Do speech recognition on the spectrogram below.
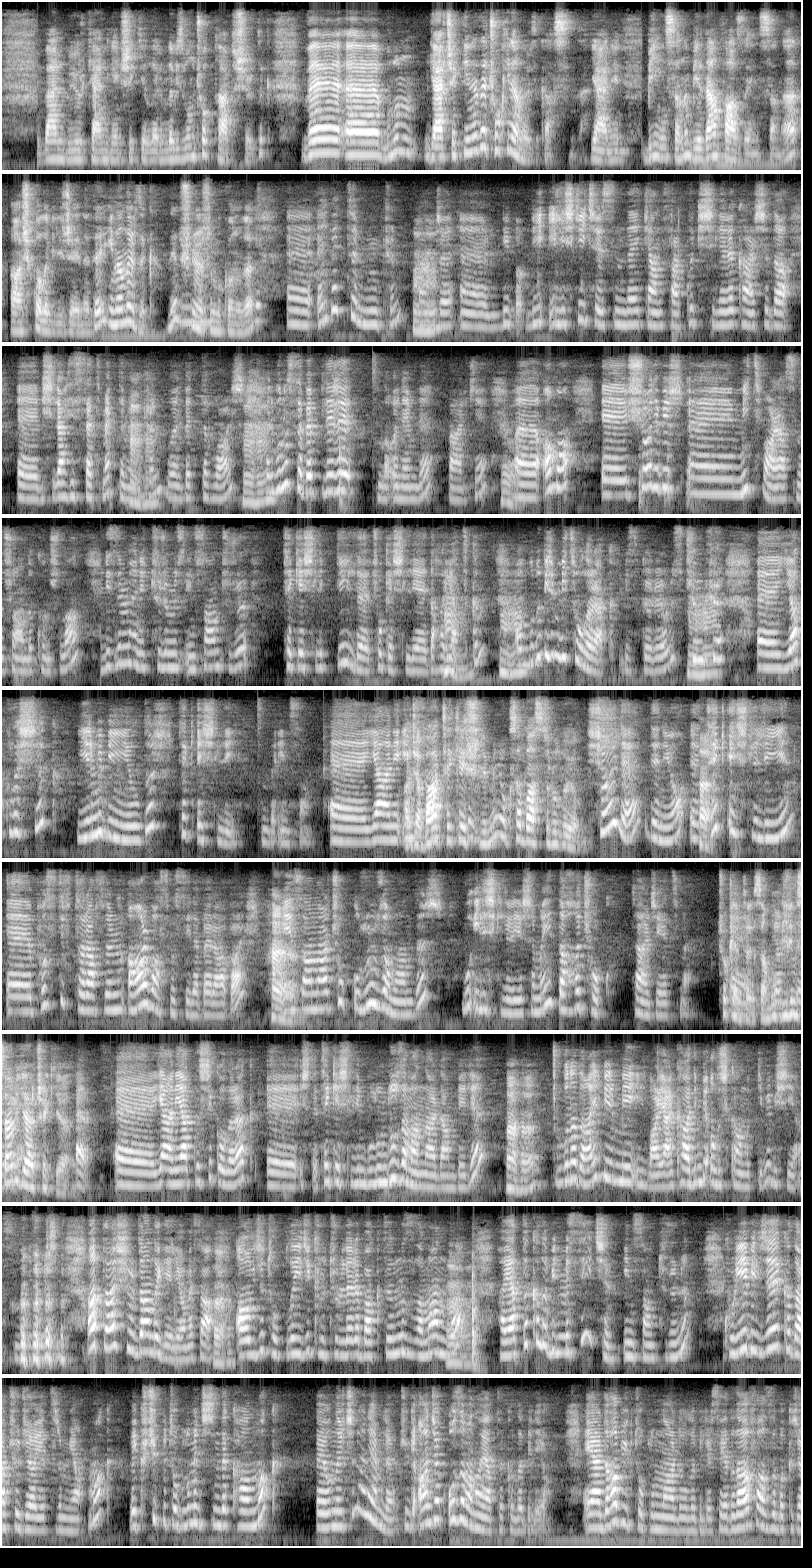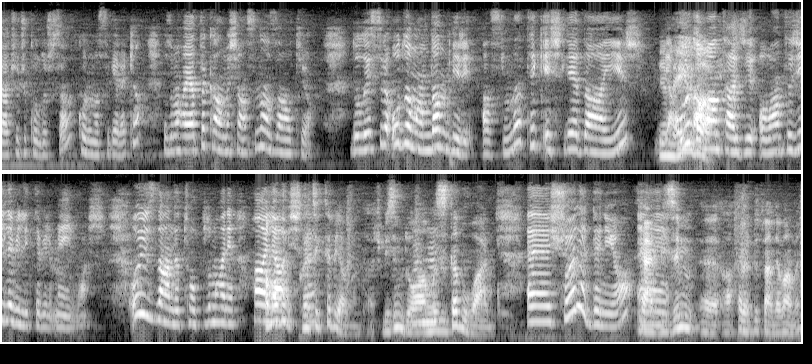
Ben büyürken gençlik yıllarımda biz bunu çok tartışırdık ve e, bunun gerçekliğine de çok inanırdık aslında. Yani bir insanın birden fazla insana aşık olabileceğine de inanırdık. Ne düşünüyorsun bu konuda? Ee, elbette mümkün Hı hı. bence. Ee, bir, bir ilişki içerisindeyken farklı kişilere karşı da e, bir şeyler hissetmek de mümkün. Bu elbette var. Hani bunun sebepleri aslında önemli belki. Evet. Ee, ama e, şöyle bir e, mit var aslında şu anda konuşulan. Bizim hani türümüz, insan türü tek eşlilik değil de çok eşliliğe daha Hı. yatkın. Hı hı. Ama bunu bir mit olarak biz görüyoruz. Çünkü e, yaklaşık 20 bin yıldır tek eşli aslında insan. E, yani insan, Acaba tek eşli mi yoksa bastırılıyor mu? Şöyle deniyor. e, Ha. tek eşliliğin e, pozitif taraflarının ağır basmasıyla beraber He. insanlar çok uzun zamandır bu ilişkileri yaşamayı daha çok tercih etme. Çok Evet, enteresan. Bu gösteriyor. bilimsel bir gerçek yani. Evet. E, yani yaklaşık olarak e, işte tek eşliliğin bulunduğu zamanlardan beri Hı. Buna dair bir mail var. Yani kadim bir alışkanlık gibi bir şey aslında bizim için. Hatta şuradan da geliyor. Mesela avcı toplayıcı kültürlere baktığımız zaman da hayatta kalabilmesi için insan türünün koruyabileceği kadar çocuğa yatırım yapmak ve küçük bir toplumun içinde kalmak e, onlar için önemli. Çünkü ancak o zaman hayatta kalabiliyor. Eğer daha büyük toplumlarda olabilirse ya da daha fazla bakacağı çocuk olursa koruması gereken o zaman hayatta kalma şansını azaltıyor. Dolayısıyla o zamandan beri aslında tek eşliğe dair Bir ya mail onun var. avantajı avantajıyla birlikte bir mail var. O yüzden de toplum hani hala Ama bu işte pratikte bir avantaj. Bizim doğamızda bu var. e, şöyle deniyor. Yani e, bizim e, evet lütfen devam et.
